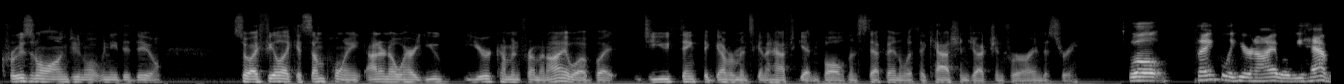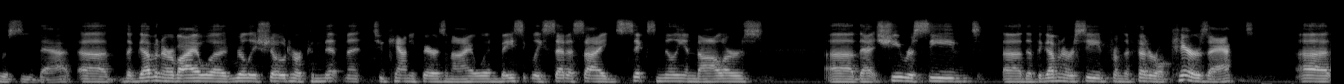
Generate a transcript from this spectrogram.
cruising along doing what we need to do. So I feel like at some point, I don't know where you you're coming from in Iowa, but do you think the government's going to have to get involved and step in with a cash injection for our industry? Well, thankfully here in Iowa, we have received that. Uh, the governor of Iowa really showed her commitment to county fairs in Iowa and basically set aside $6 million uh, that she received, uh, that the governor received from the Federal CARES Act. Uh,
